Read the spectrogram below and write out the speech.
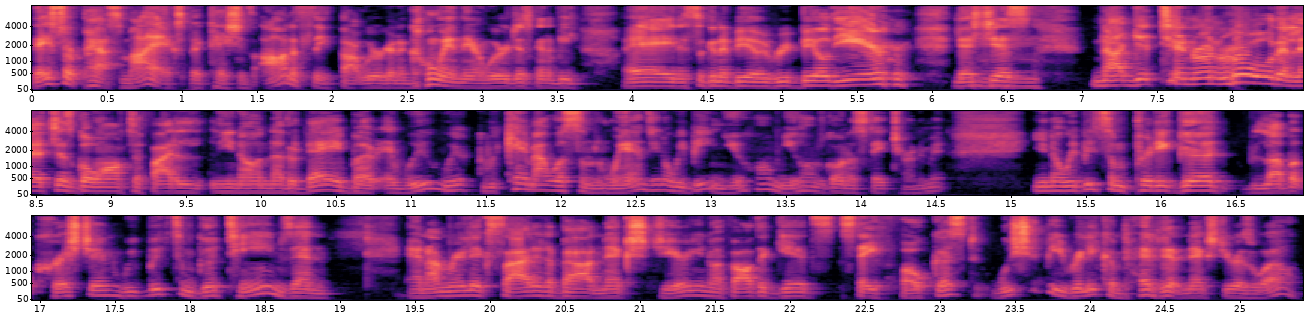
they surpassed my expectations. Honestly, thought we were going to go in there and we were just going to be, hey, this is going to be a rebuild year. let's mm-hmm. just not get 10 run ruled and let's just go off to fight, you know, another day. But we, we, we came out with some wins. You know, we beat New Home. New Home's going to state tournament. You know, we beat some pretty good Lubbock Christian. We beat some good teams. And, and I'm really excited about next year. You know, if all the kids stay focused, we should be really competitive next year as well.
